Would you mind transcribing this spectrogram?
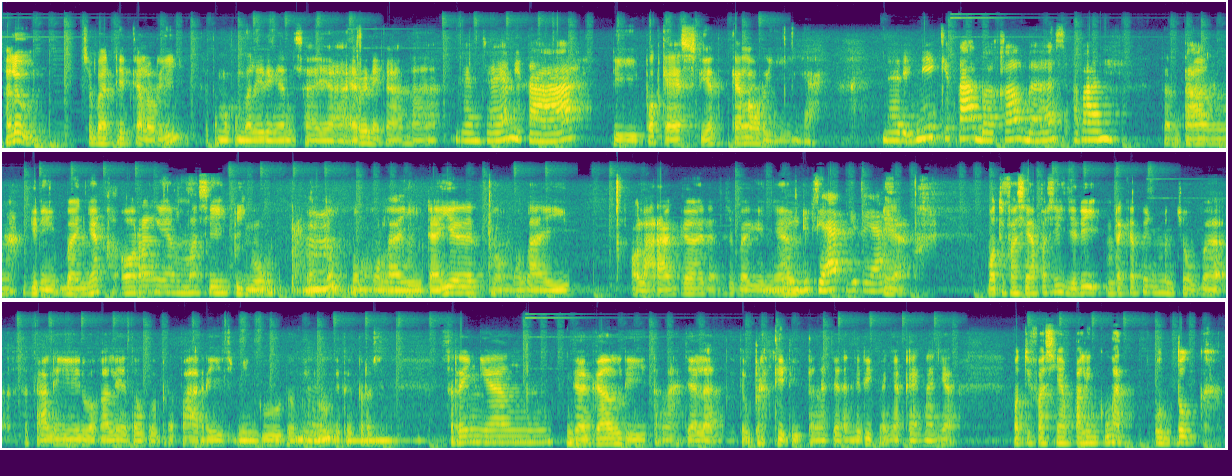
Halo, Sobat Diet Kalori. Ketemu kembali dengan saya Erwin Eka Dan saya Mita. di podcast Diet Kalori Ya. Dari ini kita bakal bahas apa nih? tentang gini, banyak orang yang masih bingung Hmm. untuk memulai diet, memulai olahraga dan sebagainya. Hidup sehat gitu ya. Iya. Motivasi apa sih? Jadi mereka tuh mencoba sekali, dua kali atau beberapa hari, seminggu, dua minggu Hmm. gitu terus sering yang gagal di tengah jalan itu berarti di tengah jalan. Jadi banyak yang nanya motivasi yang paling kuat untuk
